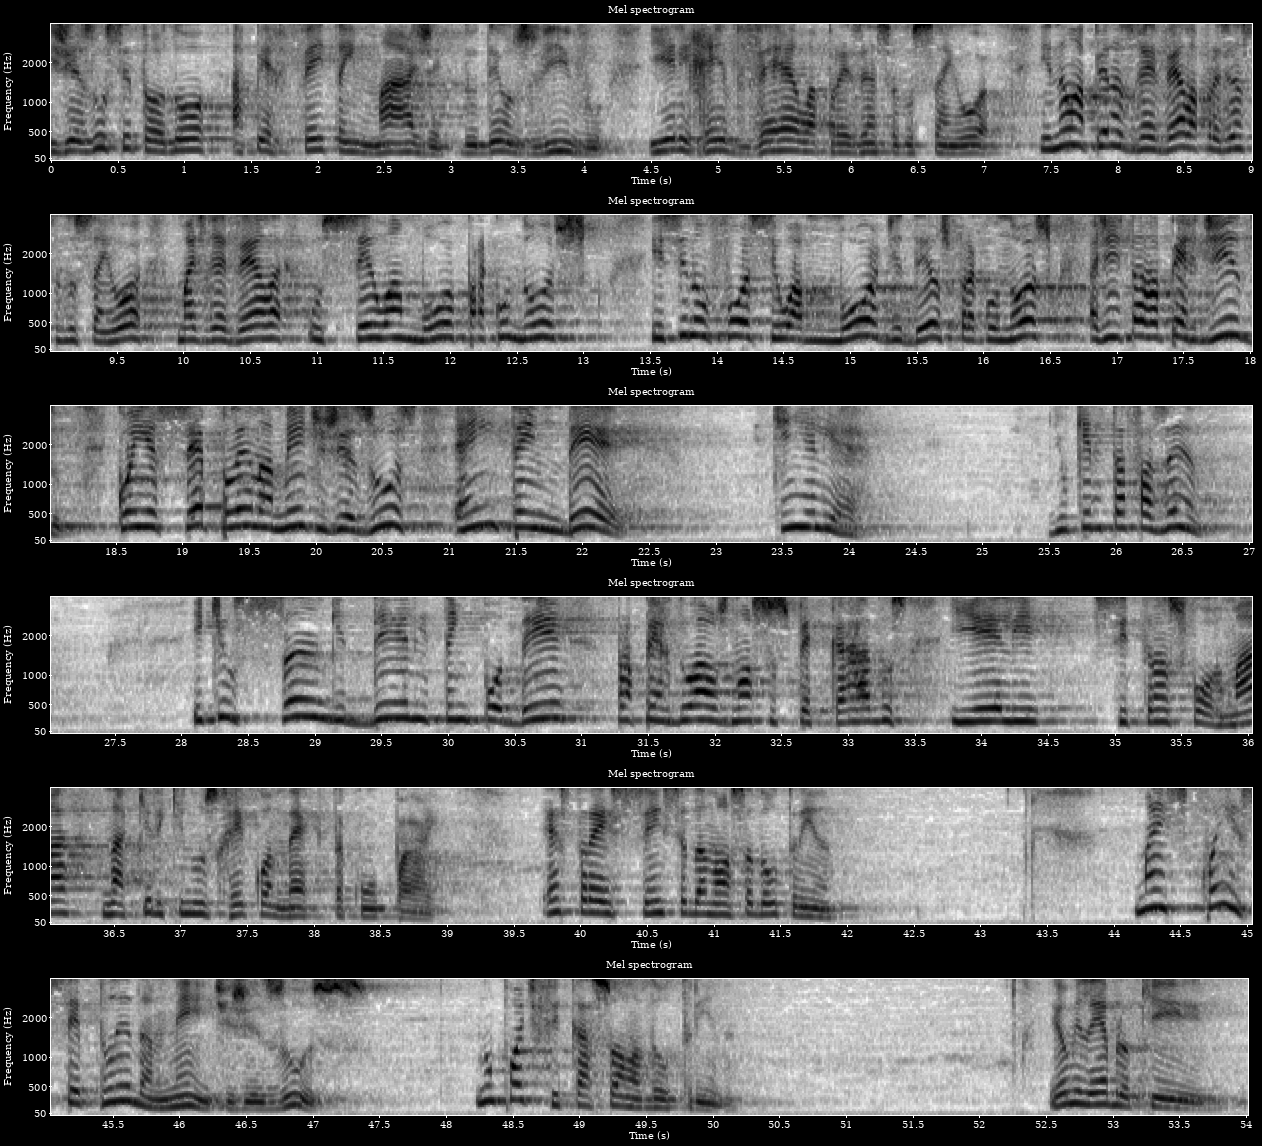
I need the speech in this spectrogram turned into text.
E Jesus se tornou a perfeita imagem do Deus vivo, e ele revela a presença do Senhor. E não apenas revela a presença do Senhor, mas revela o seu amor para conosco. E se não fosse o amor de Deus para conosco, a gente estava perdido. Conhecer plenamente Jesus é entender quem Ele é e o que ele está fazendo, e que o sangue dele tem poder para perdoar os nossos pecados e ele se transformar naquele que nos reconecta com o Pai. Esta é a essência da nossa doutrina. Mas conhecer plenamente Jesus não pode ficar só na doutrina. Eu me lembro que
